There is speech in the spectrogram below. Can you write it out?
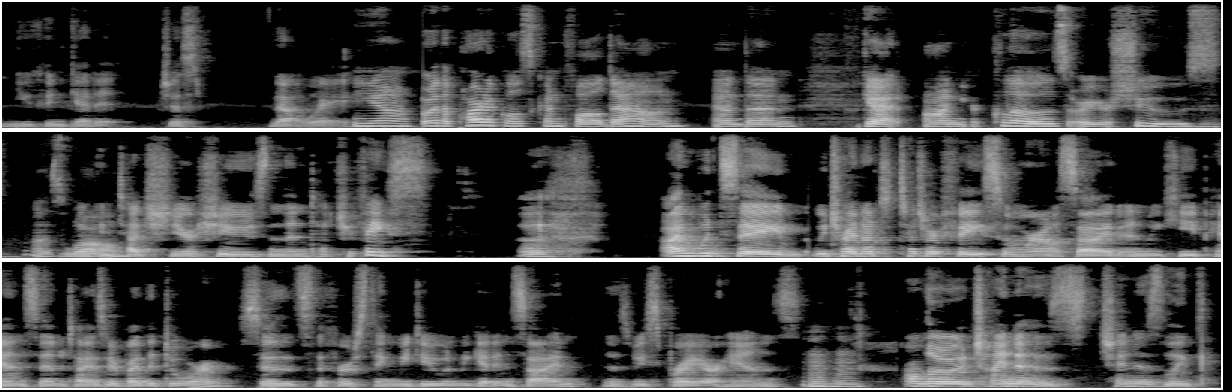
You could get it just that way. Yeah. Or the particles can fall down and then get on your clothes or your shoes as well. You can touch your shoes and then touch your face. Ugh. I would say we try not to touch our face when we're outside and we keep hand sanitizer by the door. So that's the first thing we do when we get inside is we spray our hands. hmm Although China is China's like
